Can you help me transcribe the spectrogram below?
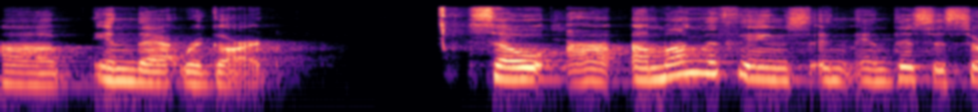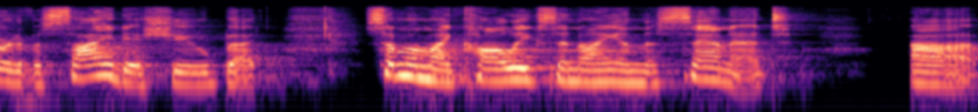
uh, in that regard. So, uh, among the things, and, and, this is sort of a side issue, but some of my colleagues and I in the Senate uh,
